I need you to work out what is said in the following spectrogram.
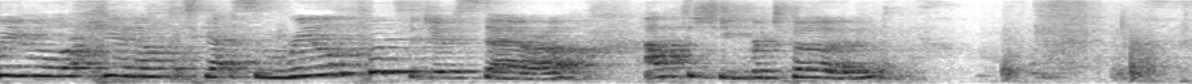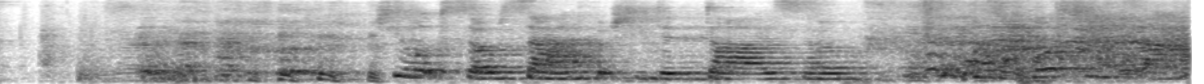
we were lucky enough to get some real footage of Sarah after she returned. she looked so sad, but she did die, so of course she's sad.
